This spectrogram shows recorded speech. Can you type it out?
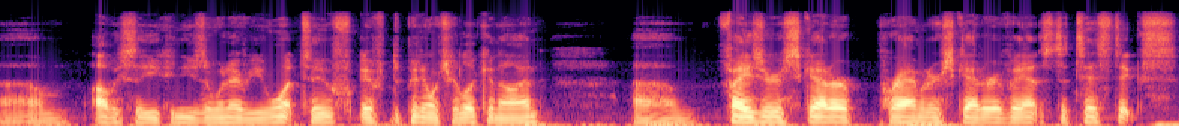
Um, obviously, you can use them whenever you want to, if depending on what you're looking on. Um, phasor, scatter, parameter, scatter events, statistics,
